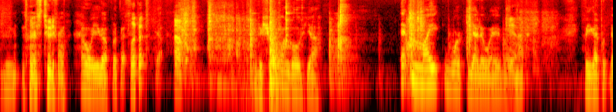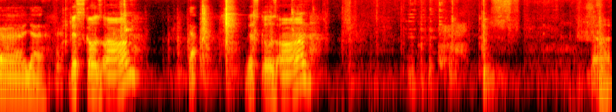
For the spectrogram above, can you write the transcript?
There's two different Oh, you gotta flip it. Flip it? Yeah. Okay. If the short one goes, yeah. It might work the other way, but yeah. not. But you gotta put the, yeah. This goes on. Yeah. This goes on. Got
